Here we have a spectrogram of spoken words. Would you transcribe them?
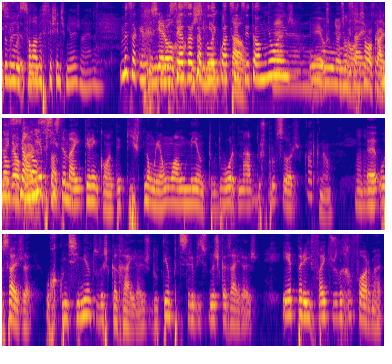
sobre o assunto. Falava-se 600 milhões, não era? Mas há quem. O, o César já falou em 400 total. e tal milhões. Não, não, é, os milhões não, sei, ao calho. Não, não, não, e é preciso também ter em conta que isto não é um aumento do ordenado dos professores. Claro que não. Uhum. Uh, ou seja, o reconhecimento das carreiras, do tempo de serviço nas carreiras, é para efeitos de reforma.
